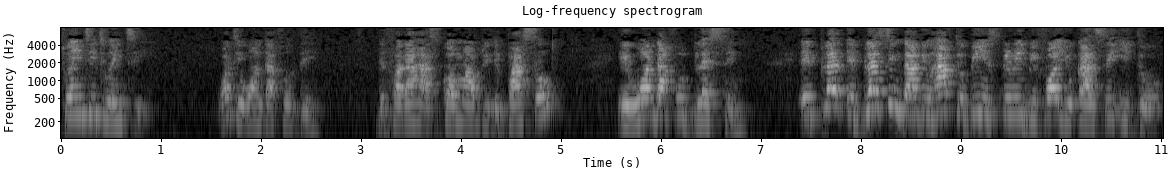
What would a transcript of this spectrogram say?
2020. What a wonderful day. The Father has come out with a parcel, a wonderful blessing. A, ple- a blessing that you have to be in spirit before you can see it. Oh.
